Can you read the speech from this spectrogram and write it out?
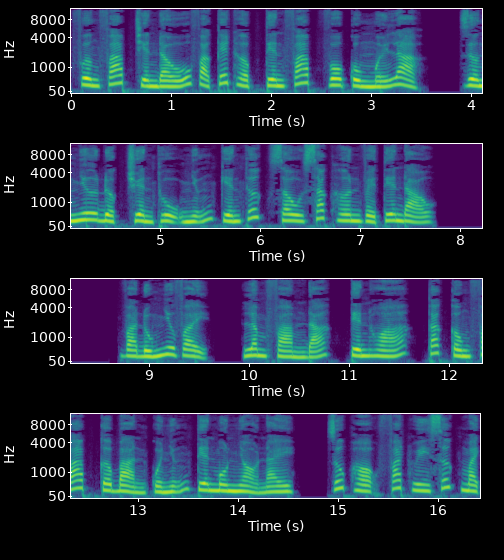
phương pháp chiến đấu và kết hợp tiên pháp vô cùng mới lạ, dường như được truyền thụ những kiến thức sâu sắc hơn về tiên đạo. Và đúng như vậy, Lâm Phàm đã tiến hóa các công pháp cơ bản của những tiên môn nhỏ này, giúp họ phát huy sức mạnh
